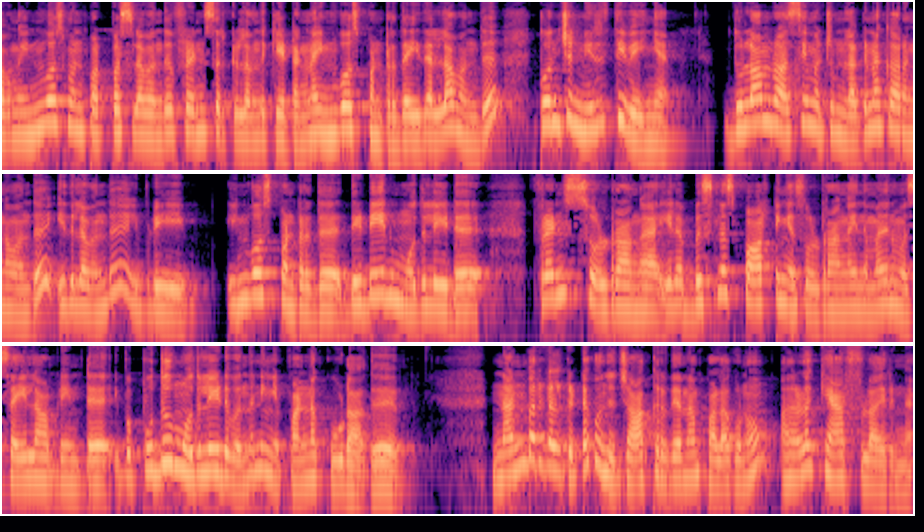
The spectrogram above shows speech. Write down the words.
அவங்க இன்வெஸ்ட்மெண்ட் பர்பஸில் வந்து ஃப்ரெண்ட்ஸ் சர்க்கிளில் வந்து கேட்டாங்கன்னா இன்வெஸ்ட் பண்ணுறது இதெல்லாம் வந்து கொஞ்சம் நிறுத்தி வைங்க. துலாம் ராசி மற்றும் லக்னக்காரங்க வந்து இதில் வந்து இப்படி இன்வெஸ்ட் பண்ணுறது திடீர் முதலீடு ஃப்ரெண்ட்ஸ் சொல்கிறாங்க இல்லை பிஸ்னஸ் பார்ட்டிங்க சொல்கிறாங்க இந்த மாதிரி நம்ம செய்யலாம் அப்படின்ட்டு. இப்போ புது முதலீடு வந்து நீங்கள் பண்ணக்கூடாது. நண்பர்கள்கிட்ட கொஞ்சம் ஜாக்கிரதையாக தான் பழகணும். அதனால் கேர்ஃபுல்லாக இருங்க.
